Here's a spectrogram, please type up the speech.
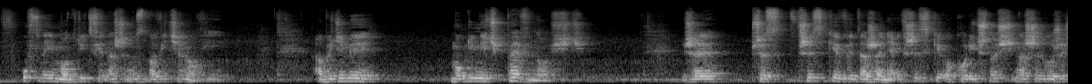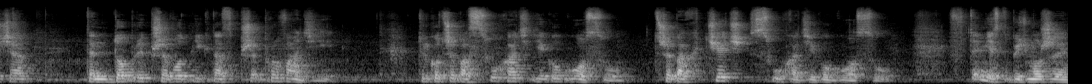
w ufnej modlitwie naszemu Zbawicielowi, a będziemy mogli mieć pewność, że przez wszystkie wydarzenia i wszystkie okoliczności naszego życia ten dobry przewodnik nas przeprowadzi. Tylko trzeba słuchać Jego głosu. Trzeba chcieć słuchać Jego głosu. W tym jest być może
